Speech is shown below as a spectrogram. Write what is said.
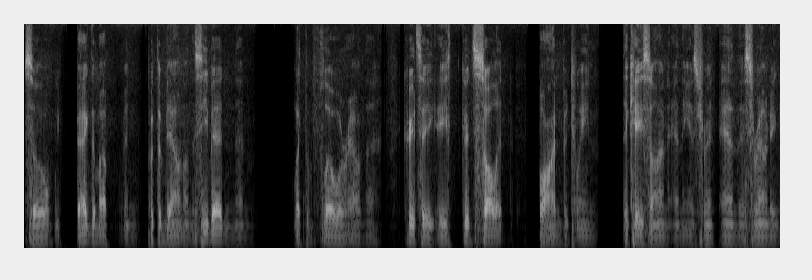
So we bag them up put them down on the seabed and then let them flow around the, creates a, a good solid bond between the caisson and the instrument and the surrounding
